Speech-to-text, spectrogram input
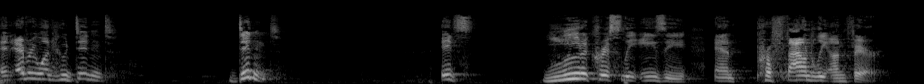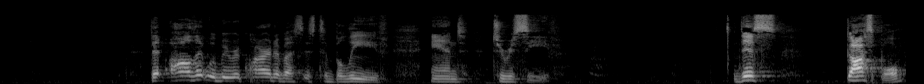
And everyone who didn't, didn't. It's ludicrously easy and profoundly unfair. That all that will be required of us is to believe and to receive. This gospel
